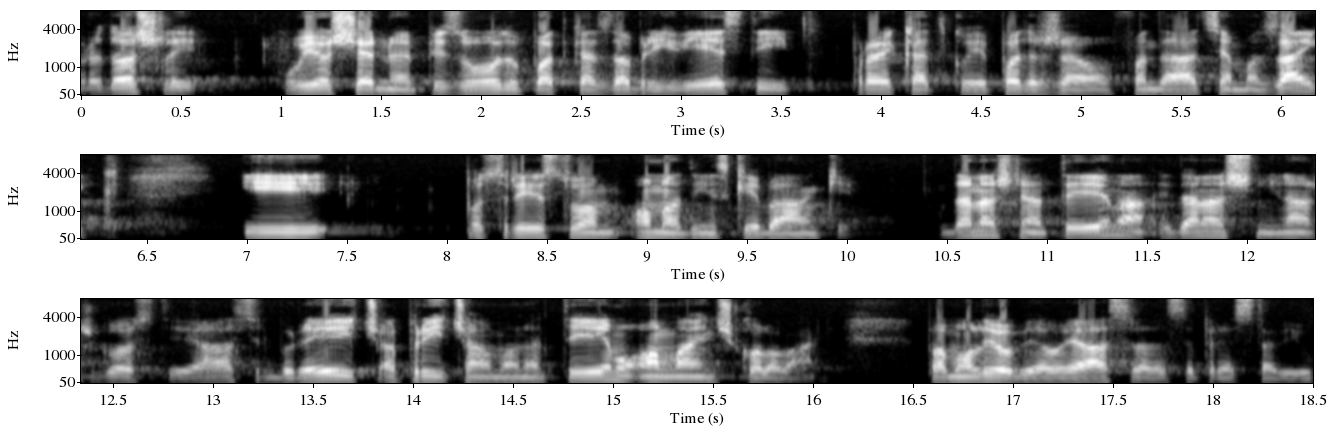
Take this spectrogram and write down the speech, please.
Dobrodošli u još jednu epizodu podcast Dobrih vijesti, projekat koji je podržao Fondacija Mozaik i posredstvom Omladinske banke. Današnja tema i današnji naš gost je Jasir Burejić, a pričamo na temu online školovanje. Pa molio bi evo Jasira da se predstavi.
